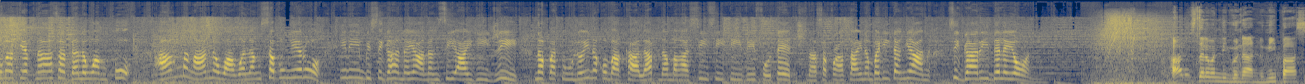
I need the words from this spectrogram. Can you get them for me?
Umakyat na sa dalawampu ang mga nawawalang sabungero. Iniimbestigahan na yan ng CIDG na patuloy na kumakalap ng mga CCTV footage. Nasa frontline ng balitang yan, si Gary De Leon. Halos dalawang linggo na ang lumipas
